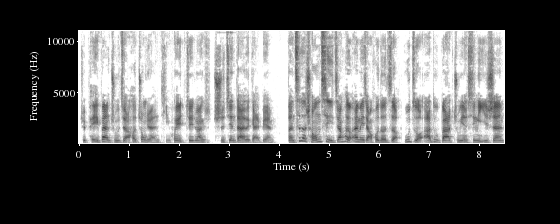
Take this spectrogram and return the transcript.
去陪伴主角和众人体会这段时间带来的改变。本次的重启将会有艾美奖获得者乌佐阿杜巴主演心理医生，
